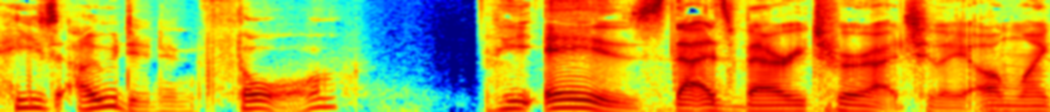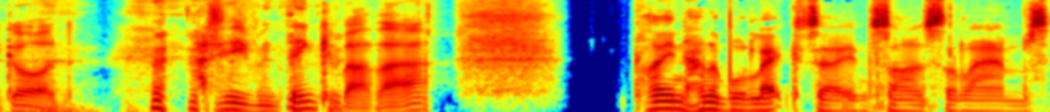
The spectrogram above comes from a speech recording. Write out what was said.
He's Odin in Thor. he is. That is very true, actually. Oh my god, I didn't even think about that. Playing Hannibal Lecter in Silence of the Lambs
